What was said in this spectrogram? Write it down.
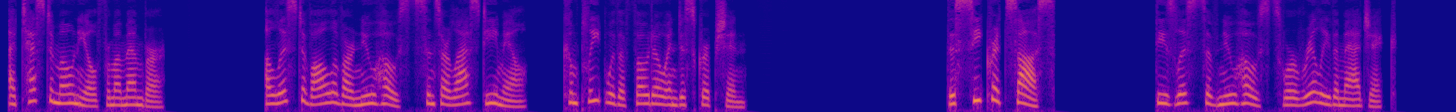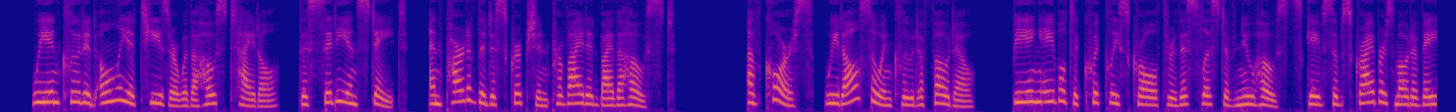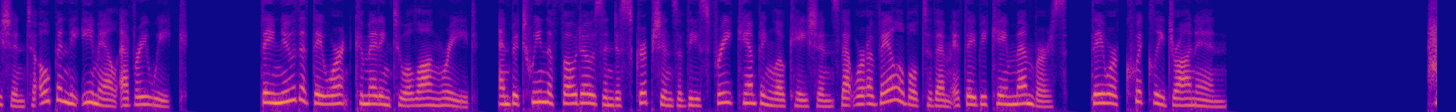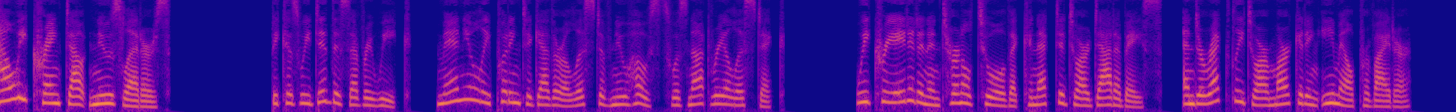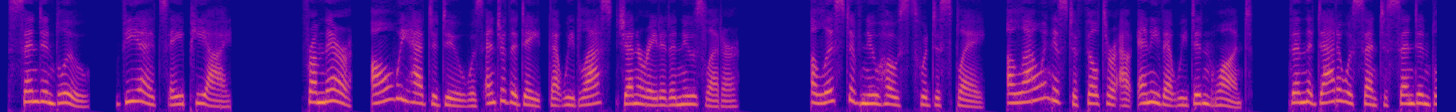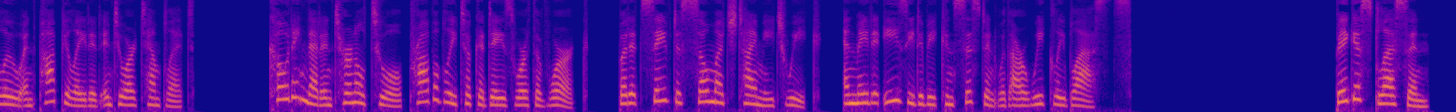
a testimonial from a member, a list of all of our new hosts since our last email, complete with a photo and description. The secret sauce. These lists of new hosts were really the magic. We included only a teaser with a host title, the city and state, and part of the description provided by the host. Of course, we'd also include a photo. Being able to quickly scroll through this list of new hosts gave subscribers motivation to open the email every week. They knew that they weren't committing to a long read, and between the photos and descriptions of these free camping locations that were available to them if they became members, they were quickly drawn in. How we cranked out newsletters. Because we did this every week, manually putting together a list of new hosts was not realistic. We created an internal tool that connected to our database, and directly to our marketing email provider, Sendinblue, via its API. From there, all we had to do was enter the date that we'd last generated a newsletter. A list of new hosts would display, allowing us to filter out any that we didn't want, then the data was sent to Sendinblue and populated into our template. Coding that internal tool probably took a day's worth of work, but it saved us so much time each week, and made it easy to be consistent with our weekly blasts. Biggest lesson.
